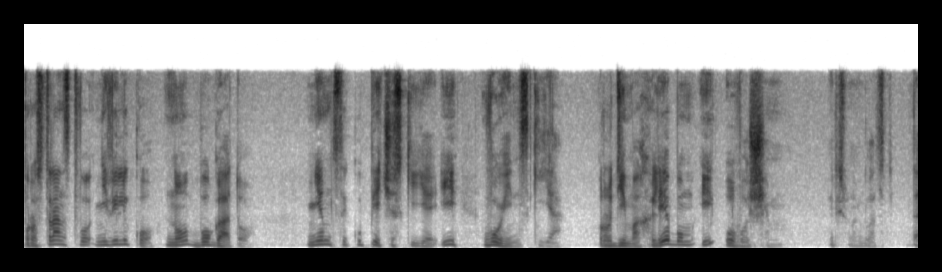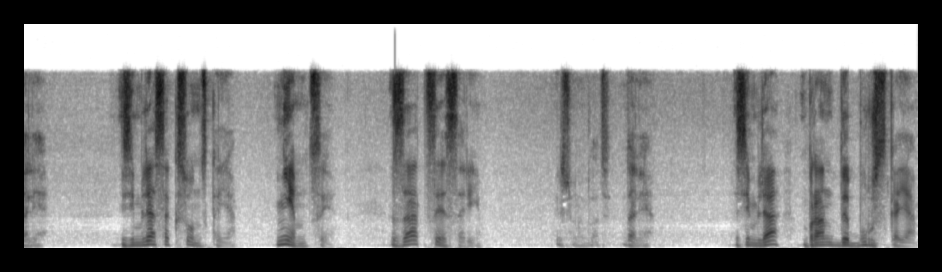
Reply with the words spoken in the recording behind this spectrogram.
Пространство невелико, но богато. Немцы купеческие и воинские. Родимо хлебом и овощем рисунок 20. Далее. Земля саксонская. Немцы. За цесари. Рисунок 20. Далее. Земля Брандебургская.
